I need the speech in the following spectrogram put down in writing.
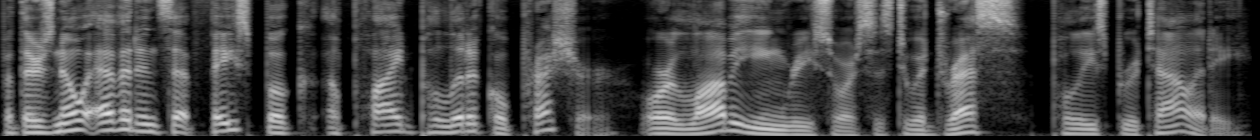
But there's no evidence that Facebook applied political pressure or lobbying resources to address police brutality.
